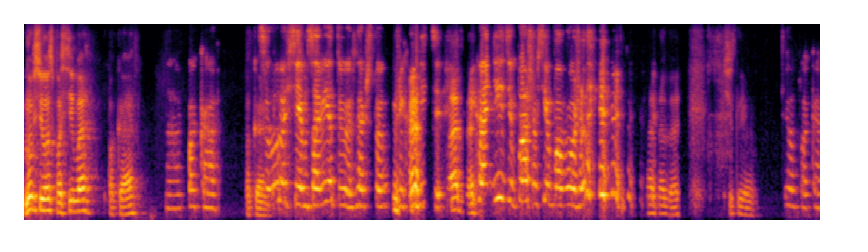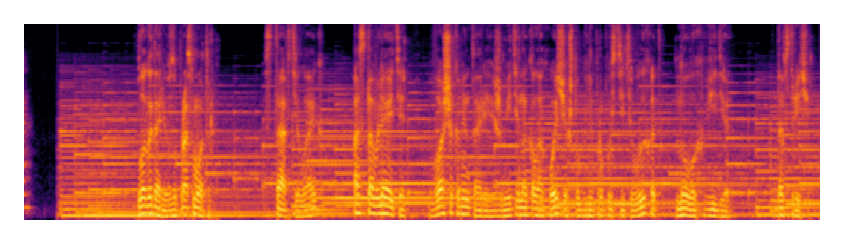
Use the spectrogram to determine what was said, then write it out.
Ну всё, спасибо. Пока. Да, пока. Пока. Всё, всем советую, так что приходите приходите, Паша всем поможет. Да-да-да. Счастливо. Всё, пока. Благодарю за просмотр. Ставьте лайк, оставляйте ваши комментарии, жмите на колокольчик, чтобы не пропустить выход новых видео. До встречи!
